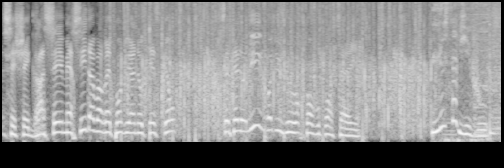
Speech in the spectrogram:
c'est chez Grasset. Merci d'avoir répondu à nos questions. C'était le livre du jour qu'on vous conseille. Le saviez-vous?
